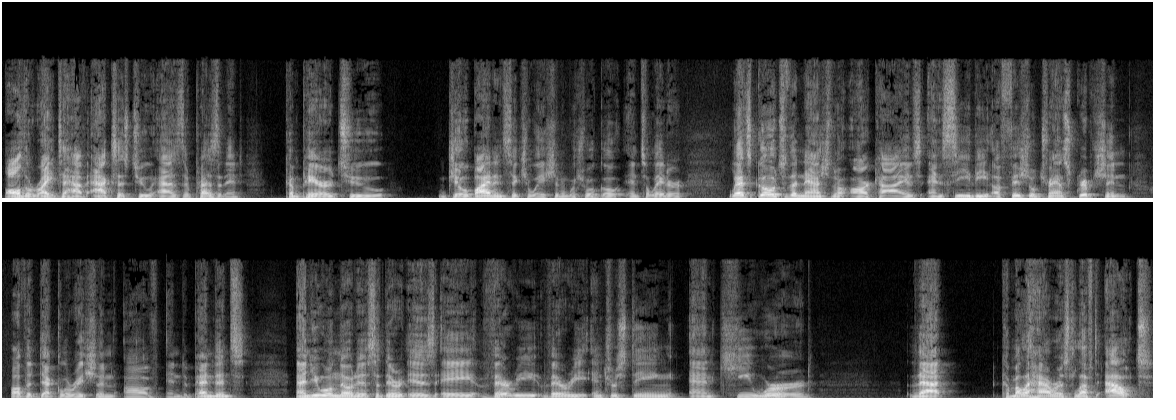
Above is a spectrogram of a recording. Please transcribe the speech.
all the right to have access to as the president compared to Joe Biden's situation, which we'll go into later. Let's go to the National Archives and see the official transcription of the Declaration of Independence. And you will notice that there is a very, very interesting and key word that Kamala Harris left out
